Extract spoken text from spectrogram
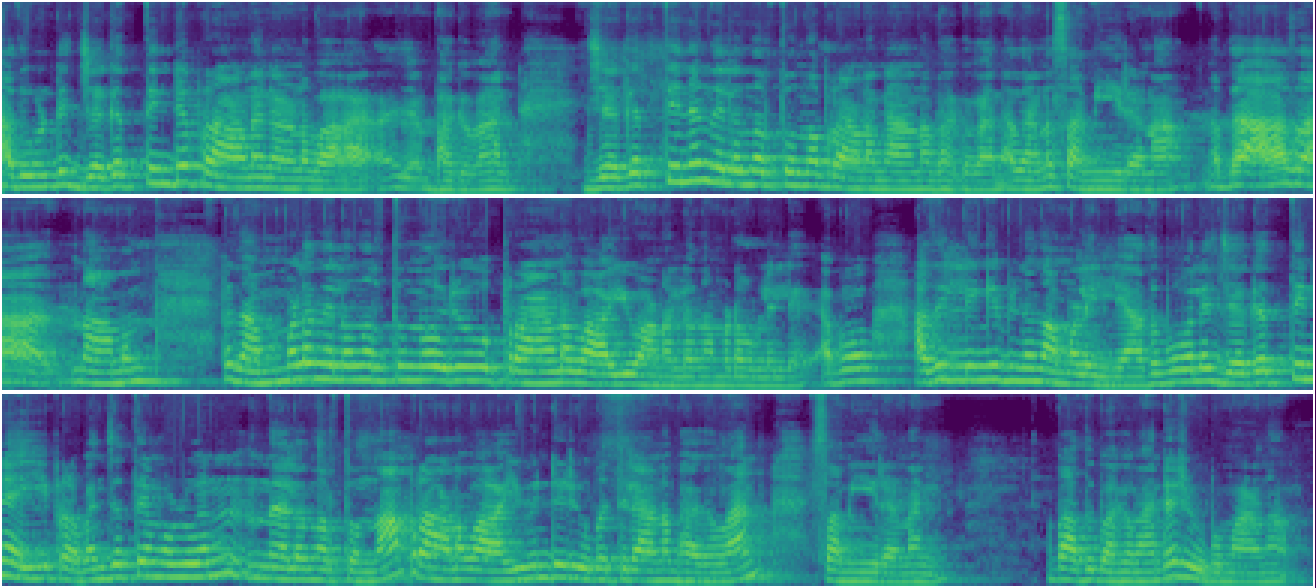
അതുകൊണ്ട് ജഗത്തിന്റെ പ്രാണനാണ് ഭഗവാൻ. ജഗത്തിനെ നിലനിർത്തുന്ന പ്രാണനാണ് ഭഗവാൻ. അതാണ് സമീരണ. അത് ആ നാമം ഇപ്പം നമ്മളെ നിലനിർത്തുന്ന ഒരു പ്രാണവായു ആണല്ലോ നമ്മുടെ ഉള്ളിൽ അപ്പോൾ അതില്ലെങ്കിൽ പിന്നെ നമ്മളില്ല. അതുപോലെ ജഗത്തിനെ ഈ പ്രപഞ്ചത്തെ മുഴുവൻ നിലനിർത്തുന്ന പ്രാണവായുവിന്റെ രൂപത്തിലാണ് ഭഗവാൻ സമീരണൻ. അപ്പോൾ അത് ഭഗവാന്റെ രൂപമാണ്.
